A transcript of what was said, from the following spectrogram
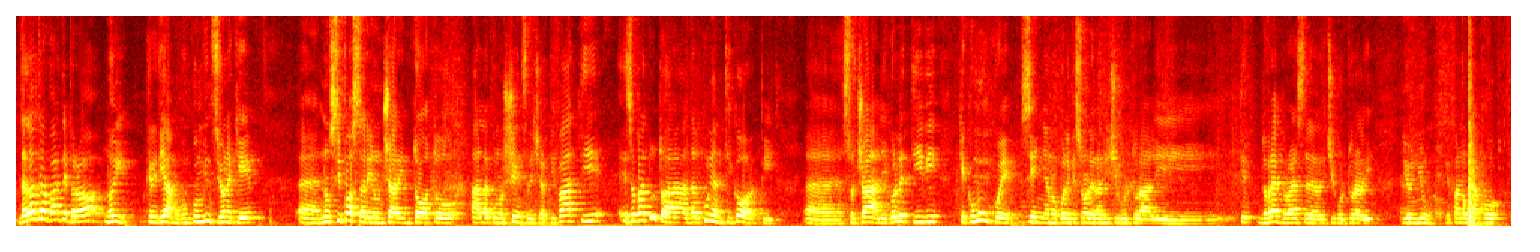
Dall'altra parte però noi crediamo con convinzione che eh, non si possa rinunciare in toto alla conoscenza di certi fatti e soprattutto ad alcuni anticorpi eh, sociali, collettivi che comunque segnano quelle che sono le radici culturali, che dovrebbero essere le radici culturali di ognuno, che fanno capo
